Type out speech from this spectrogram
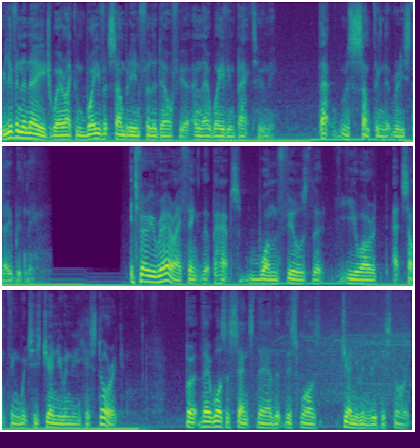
We live in an age where I can wave at somebody in Philadelphia and they're waving back to me. That was something that really stayed with me. It's very rare, I think, that perhaps one feels that you are at something which is genuinely historic. But there was a sense there that this was genuinely historic.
